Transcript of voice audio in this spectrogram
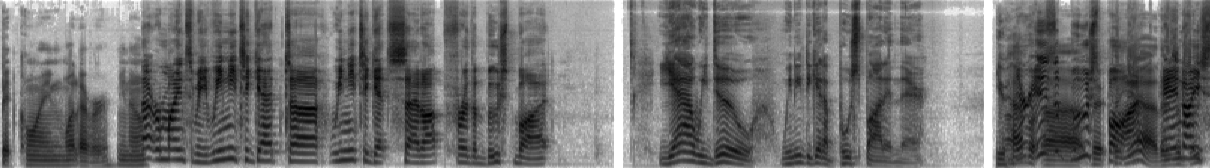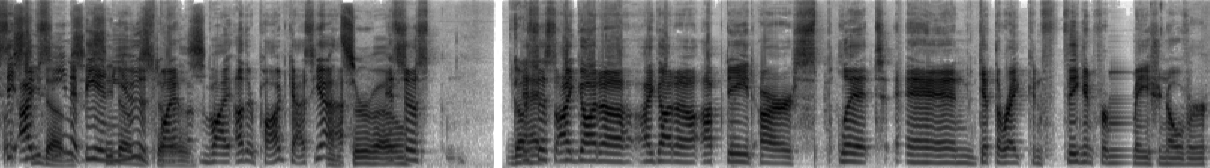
Bitcoin, whatever. You know. That reminds me, we need to get uh, we need to get set up for the boost bot. yeah, we do. We need to get a boost bot in there. You have, There is uh, a boost there- bot, yeah, there's a and I see, bot. I've seen it being C-dubs used by by other podcasts. Yeah, And Servo. It's just Go it's ahead. just I gotta I gotta update our split and get the right config information over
